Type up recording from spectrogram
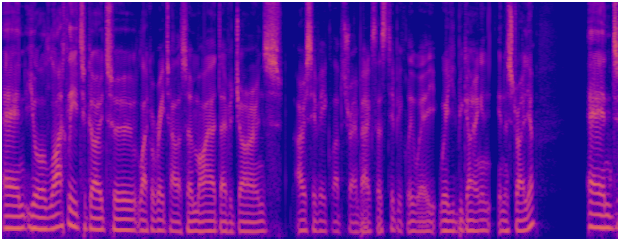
And you're likely to go to like a retailer, so Myer, David Jones, RCV Club, Strandbags. That's typically where where you'd be going in, in Australia. And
